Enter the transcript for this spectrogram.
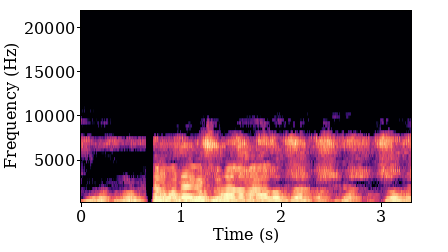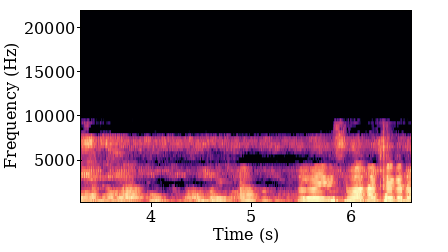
我这有喜欢的吗，老师？十五块钱两百。啊，这个有喜欢的开个照。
